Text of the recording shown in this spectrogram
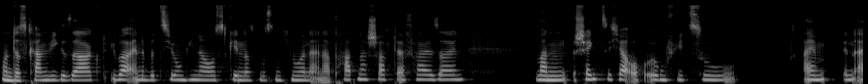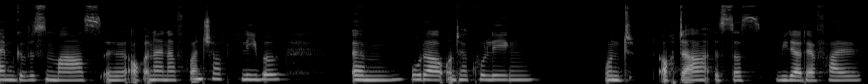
Und das kann, wie gesagt, über eine Beziehung hinausgehen. Das muss nicht nur in einer Partnerschaft der Fall sein. Man schenkt sich ja auch irgendwie zu einem, in einem gewissen Maß, äh, auch in einer Freundschaft Liebe ähm, oder unter Kollegen. Und auch da ist das wieder der Fall,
